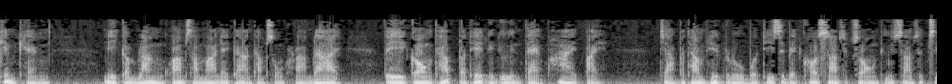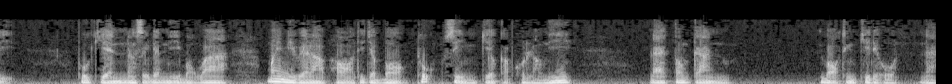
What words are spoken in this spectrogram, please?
เข้มแข็ง มีกำลังความสามารถในการทำสงครามได้ ตีกองทัพประเทศอื่น ๆ แตกพ่ายไป จากพระธรรมเฮบรูบทที่ 11 ข้อ 32 ถึง 34 ผู้เขียนหนังสือเล่มนี้บอกว่าไม่มีเวลาพอที่จะบอกทุกสิ่งเกี่ยวกับคนเหล่านี้ และต้องการ บอกถึงกิเดโอนนะ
